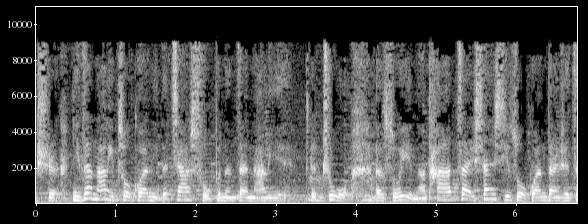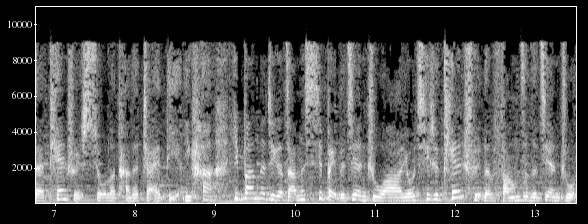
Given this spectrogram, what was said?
是你在哪里做官，你的家属不能在哪里呃住。呃，所以呢，他在山西做官，但是在天水修了他的宅邸。你看，一般的这个咱们西北的建筑啊，尤其是天水的房子的建筑，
